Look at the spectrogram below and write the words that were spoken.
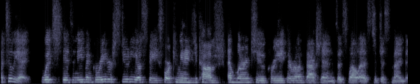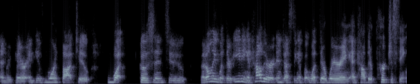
atelier, which is an even greater studio space for a community to come and learn to create their own fashions as well as to just mend and repair and give more thought to what goes into not only what they're eating and how they're ingesting it, but what they're wearing and how they're purchasing,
